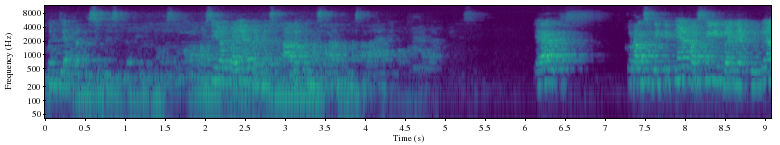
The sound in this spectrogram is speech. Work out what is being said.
menjabat di sini sebagai kepala sekolah, pasti Bapak ya banyak sekali permasalahan-permasalahan yang Bapak hadapi di sini. Ya, kurang sedikitnya pasti banyak juga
